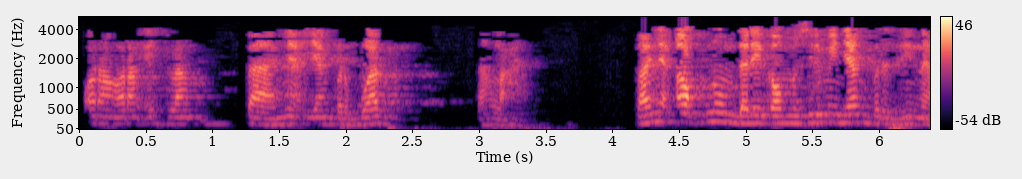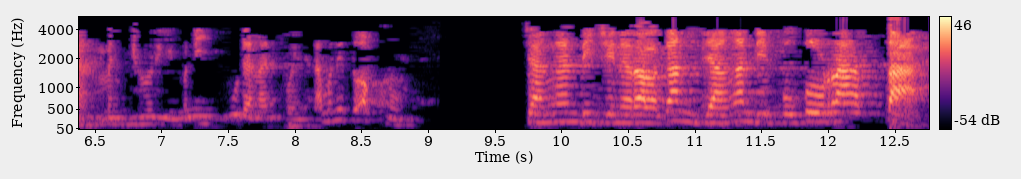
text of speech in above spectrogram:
orang-orang Islam banyak yang berbuat salah. Banyak oknum dari kaum muslimin yang berzina, mencuri, menipu, dan lain sebagainya. Namun itu oknum. Jangan digeneralkan, jangan dipukul rata.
